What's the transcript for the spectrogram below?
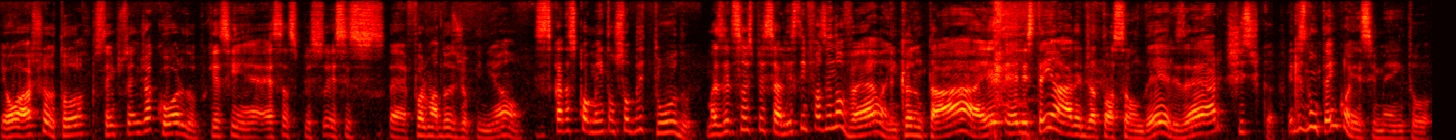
Eu acho, eu tô 100% de acordo, porque assim, é, essas pessoas, esses é, formadores de opinião, esses caras comentam sobre tudo, mas eles são especialistas em fazer novela, em cantar, eles têm a área de atuação deles, é artística. Eles não têm conhecimento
